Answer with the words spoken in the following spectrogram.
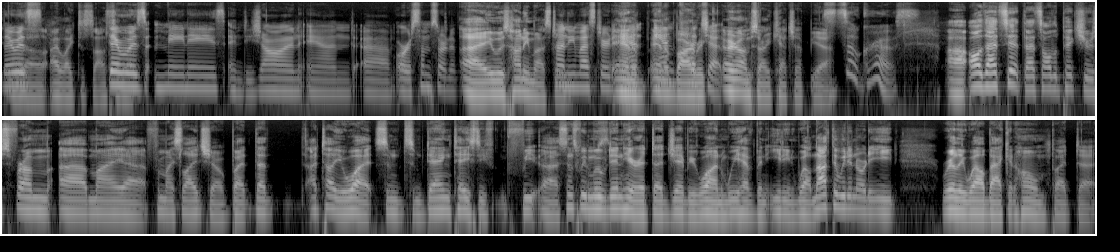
There was Well, I like to sauce. there was mayonnaise and Dijon and um, or some sort of Uh, it was honey mustard. honey mustard and, and, a, and, a barbecue. Or no, I'm sorry, ketchup. Yeah. So gross. Uh, oh, that's it. That's all the pictures from uh, my uh, from my slideshow. But that I tell you what, some some dang tasty. F- uh, since we moved in here at uh, JB1, we have been eating well. Not that we didn't already eat really well back at home, but. Uh,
